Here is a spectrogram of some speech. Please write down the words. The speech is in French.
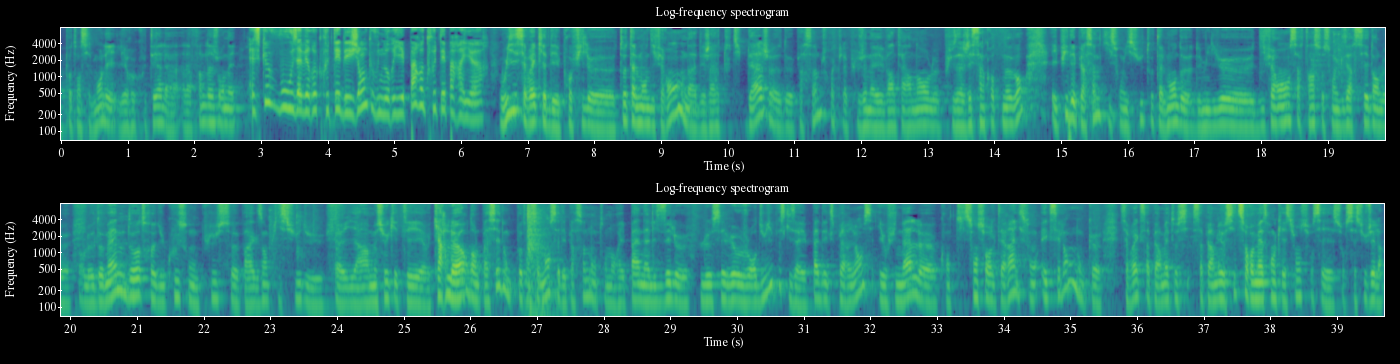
potentiellement, les, recruter à la, à la, fin de la journée. Est-ce que vous avez recruté des gens que vous n'auriez pas recrutés par ailleurs? Oui, c'est vrai qu'il y a des profils totalement différents. On a déjà tout type d'âge de personnes. Je crois que la plus jeune avait 21 ans, le plus âgé 59 ans. Et puis des personnes qui sont issues totalement de, de milieux différents. Certains se sont exercés dans le, le domaine. D'autres, du coup, sont plus, euh, par exemple, issus du... Euh, il y a un monsieur qui était euh, carleur dans le passé, donc potentiellement, c'est des personnes dont on n'aurait pas analysé le, le CV aujourd'hui parce qu'ils n'avaient pas d'expérience. Et au final, quand ils sont sur le terrain, ils sont excellents. Donc, c'est vrai que ça permet, aussi, ça permet aussi de se remettre en question sur ces, sur ces sujets-là.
